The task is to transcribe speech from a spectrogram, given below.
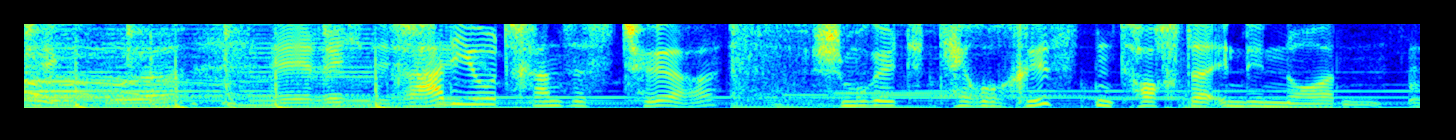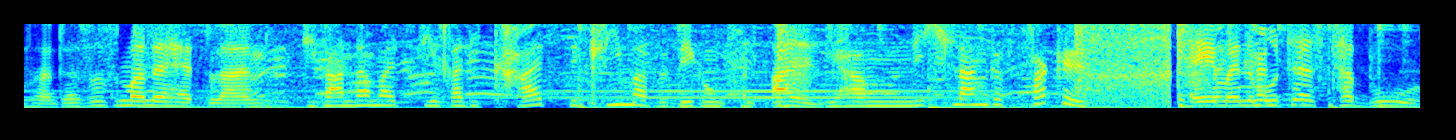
Schick, Bruder. Ey, richtig Radio Transistor schmuggelt Terroristentochter in den Norden. Na, das ist meine Headline. Die waren damals die radikalste Klimabewegung von allen. Die haben nicht lang gefackelt. Ey, meine Mutter ist tabu.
